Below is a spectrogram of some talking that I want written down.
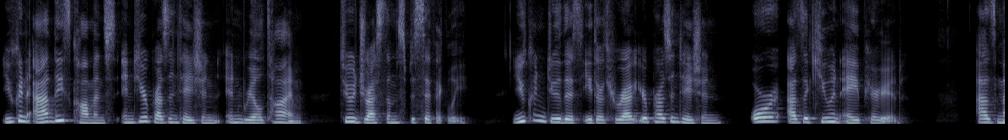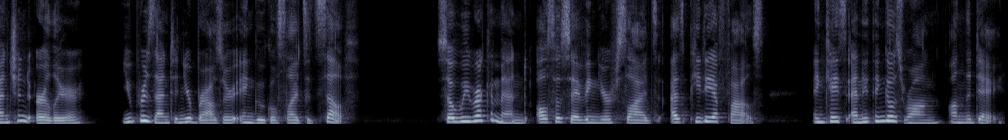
You can add these comments into your presentation in real time to address them specifically. You can do this either throughout your presentation or as a Q&A period. As mentioned earlier, you present in your browser in Google Slides itself, so we recommend also saving your slides as PDF files in case anything goes wrong on the day.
